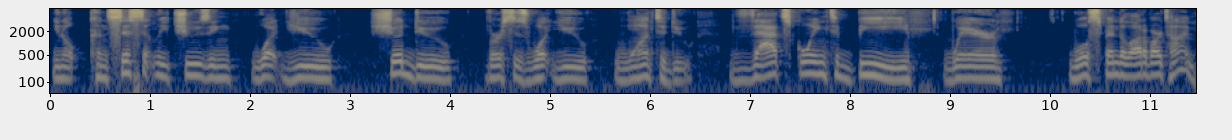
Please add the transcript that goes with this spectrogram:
you know, consistently choosing what you should do versus what you want to do. That's going to be where we'll spend a lot of our time.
